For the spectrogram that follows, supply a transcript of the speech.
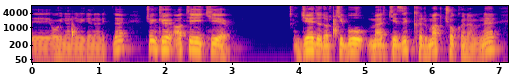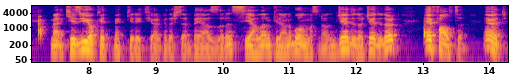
e, oynanıyor genellikle. Çünkü at E2'ye CD4 ki bu merkezi kırmak çok önemli. Merkezi yok etmek gerekiyor arkadaşlar beyazların. Siyahların planı bu olması lazım. CD4, CD4, F6. Evet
